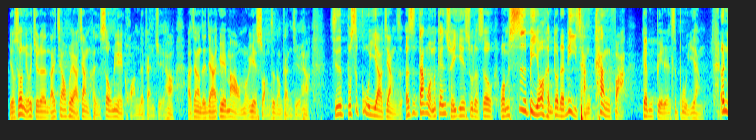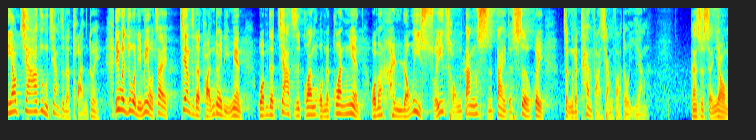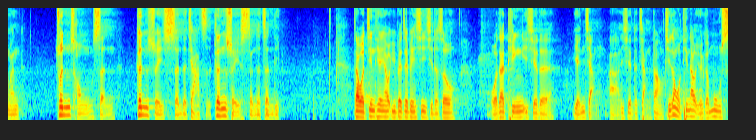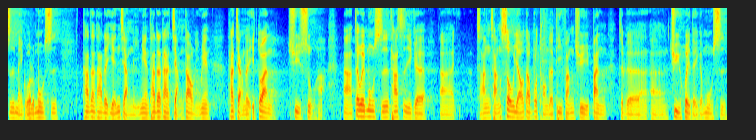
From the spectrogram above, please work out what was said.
有时候你会觉得来教会好像很受虐狂的感觉哈，好像人家越骂我们越爽这种感觉哈。其实不是故意要这样子，而是当我们跟随耶稣的时候，我们势必有很多的立场看法。”跟别人是不一样，而你要加入这样子的团队，因为如果你没有在这样子的团队里面，我们的价值观、我们的观念，我们很容易随从当时代的社会，整个的看法、想法都一样的。但是神要我们遵从神，跟随神的价值，跟随神的真理。在我今天要预备这篇信息的时候，我在听一些的演讲。啊，一些的讲道，其中我听到有一个牧师，美国的牧师，他在他的演讲里面，他在他讲道里面，他讲了一段叙述哈。啊，这位牧师他是一个啊，常常受邀到不同的地方去办这个呃聚会的一个牧师，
